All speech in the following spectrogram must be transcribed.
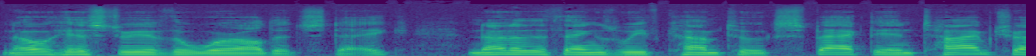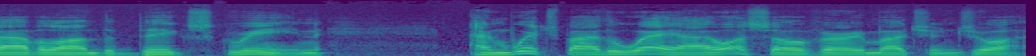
no history of the world at stake, none of the things we've come to expect in time travel on the big screen and which, by the way, I also very much enjoy.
